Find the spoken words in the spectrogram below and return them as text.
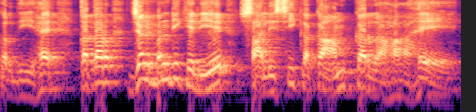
कर दी है। कतर जंग बंदी के लिए सालिसी का काम कर रहा है।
